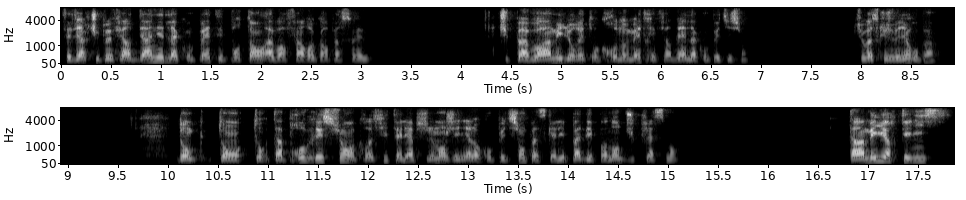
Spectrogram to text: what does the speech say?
C'est-à-dire que tu peux faire dernier de la compète et pourtant avoir fait un record personnel. Tu peux avoir amélioré ton chronomètre et faire dernier de la compétition. Tu vois ce que je veux dire ou pas? Donc, ta progression en crossfit, elle est absolument géniale en compétition parce qu'elle n'est pas dépendante du classement tu un meilleur tennis,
